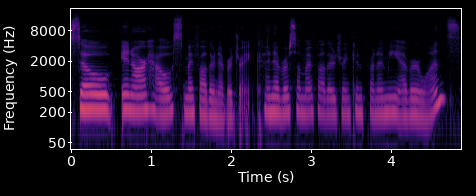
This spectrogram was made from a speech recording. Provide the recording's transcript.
So in our house, my father never drank. I never saw my father drink in front of me ever once.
